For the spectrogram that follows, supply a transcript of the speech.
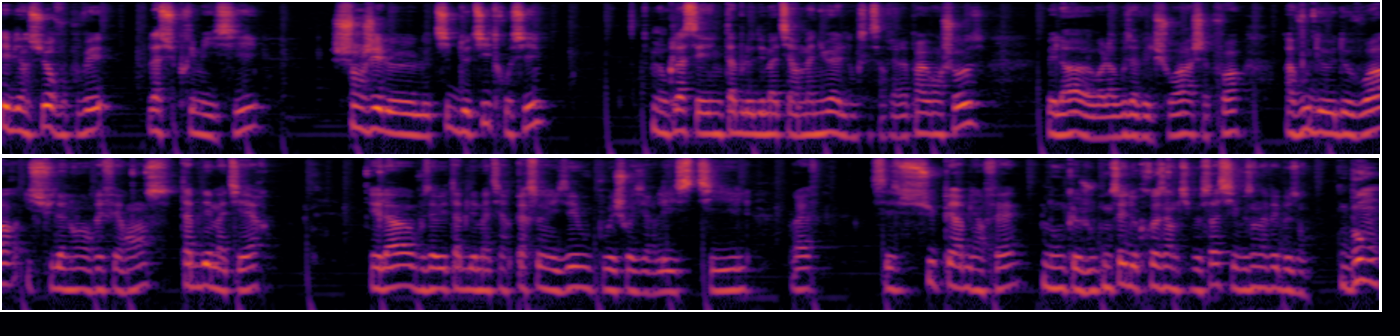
Et bien sûr, vous pouvez la supprimer ici, changer le, type de titre aussi. Donc là, c'est une table des matières manuelle, donc ça servirait pas à grand chose. Mais là, euh, voilà, vous avez le choix à chaque fois. À vous de, voir, il suffit d'aller en référence, table des matières. Et là, vous avez table des matières personnalisées, vous pouvez choisir les styles, bref, c'est super bien fait. Donc je vous conseille de creuser un petit peu ça si vous en avez besoin. Bon,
